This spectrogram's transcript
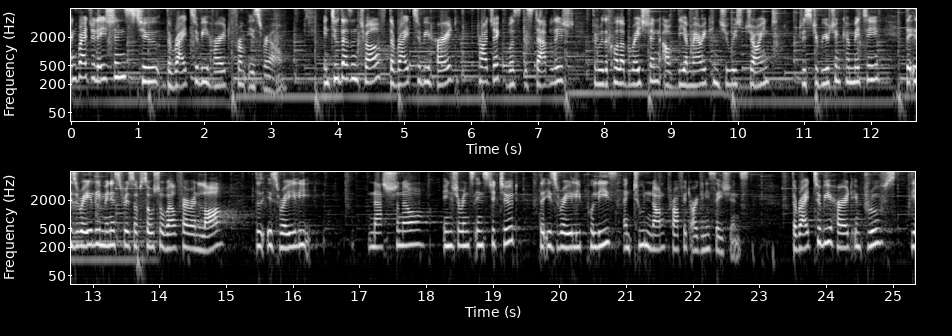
Congratulations to the Right to be Heard from Israel. In 2012, the Right to be Heard project was established through the collaboration of the American Jewish Joint Distribution Committee, the Israeli Ministries of Social Welfare and Law, the Israeli National Insurance Institute, the Israeli police, and two non-profit organizations. The right to be heard improves the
